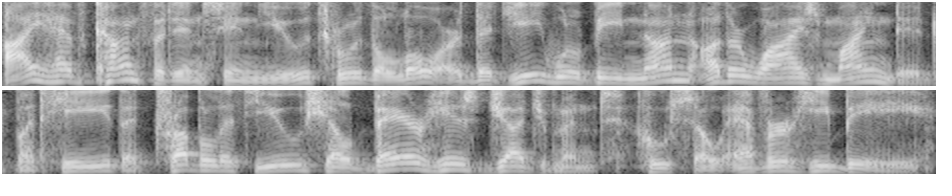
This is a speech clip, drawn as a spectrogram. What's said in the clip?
I have confidence in you through the Lord that ye will be none otherwise minded, but he that troubleth you shall bear his judgment, whosoever he be.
